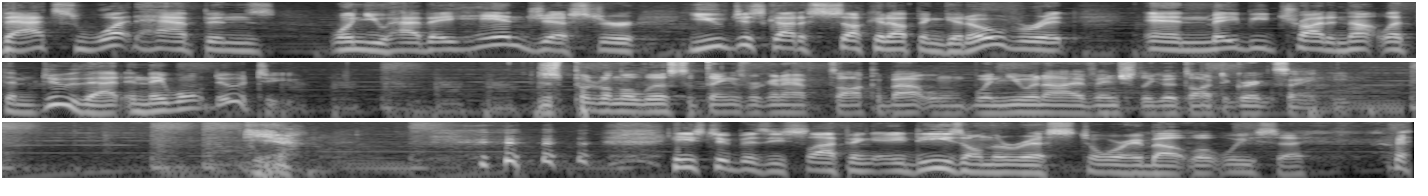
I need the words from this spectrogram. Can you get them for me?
That's what happens when you have a hand gesture, you've just got to suck it up and get over it and maybe try to not let them do that, and they won't do it to you. Just put it on the list of things we're going to have to talk about when, when you and I eventually go talk to Greg Sankey. Yeah. He's too busy slapping ADs on the wrist to worry about what we say.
